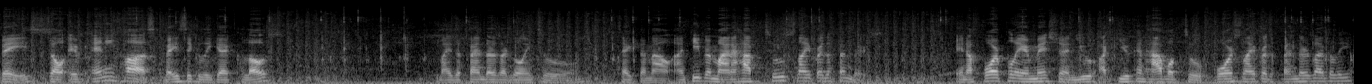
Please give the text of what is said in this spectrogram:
base. So if any husk basically get close, my defenders are going to take them out. And keep in mind, I have two sniper defenders. In a four-player mission, you uh, you can have up to four sniper defenders, I believe.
